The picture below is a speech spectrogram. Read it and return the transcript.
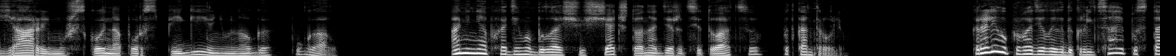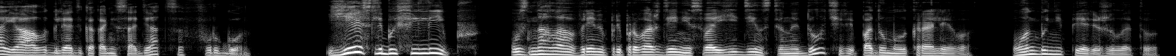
Ярый мужской напор Спиги ее немного пугал. Ане необходимо было ощущать, что она держит ситуацию под контролем. Королева проводила их до крыльца и постояла, глядя, как они садятся в фургон. Если бы Филипп узнала о времяпрепровождении своей единственной дочери, подумала королева, он бы не пережил этого.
